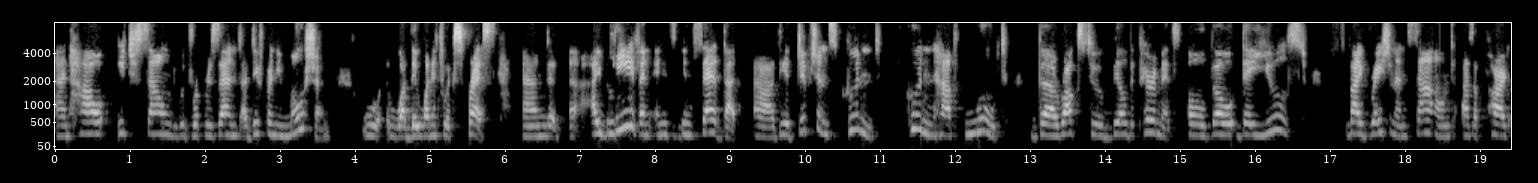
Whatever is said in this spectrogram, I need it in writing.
and how each sound would represent a different emotion, what they wanted to express. And uh, I believe, and, and it's been said that uh, the Egyptians couldn't couldn't have moved the rocks to build the pyramids, although they used vibration and sound as a part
